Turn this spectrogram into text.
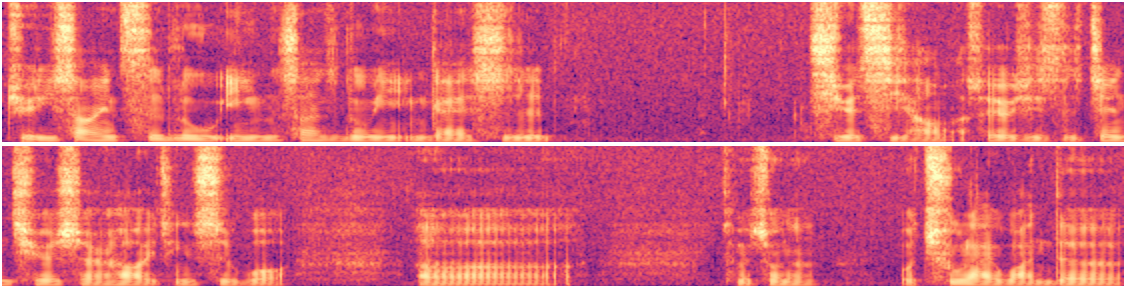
距离上一次录音，上一次录音应该是七月七号嘛，所以尤其是今天七月十二号，已经是我呃怎么说呢？我出来玩的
